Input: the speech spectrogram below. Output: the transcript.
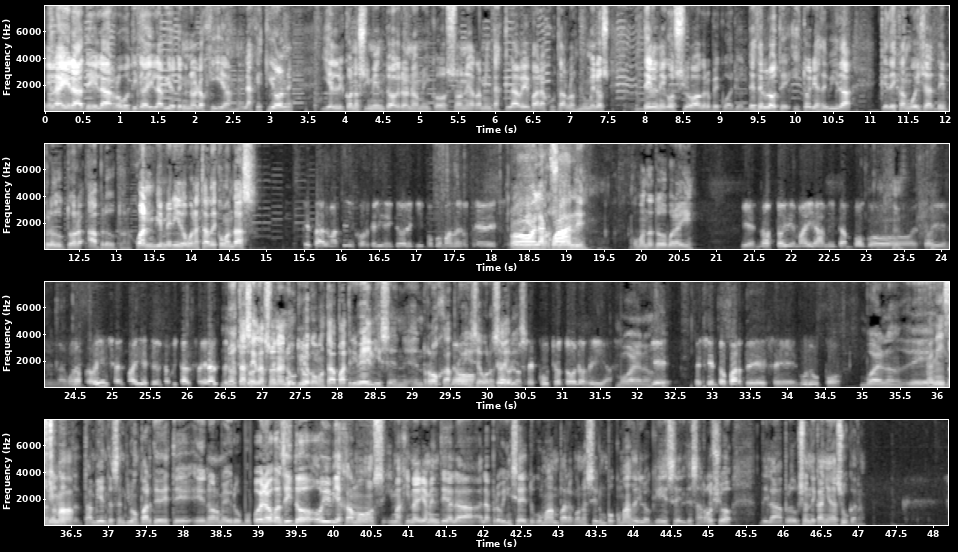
En la era de la robótica y la biotecnología, la gestión y el conocimiento agronómico son herramientas clave para ajustar los números del negocio agropecuario. Desde el lote, historias de vida que dejan huella de productor a productor. Juan, bienvenido, buenas tardes, ¿cómo andás? ¿Qué tal, Martín, Jorgelina y todo el equipo? ¿Cómo andan ustedes? Hola, Juan. ¿Cómo anda todo por ahí? Bien, no estoy en Miami, tampoco estoy en alguna provincia del país, estoy en Capital Federal. Pero ¿No estás en la zona núcleo como está Patri Bellis en, en Rojas, provincia de Buenos pero Aires? los escucho todos los días. Bueno. Que me siento parte de ese grupo. Bueno, eh, Buenísimo. nosotros también te sentimos parte de este enorme grupo. Bueno, Juancito, hoy viajamos imaginariamente a la, a la provincia de Tucumán para conocer un poco más de lo que es el desarrollo de la producción de caña de azúcar.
